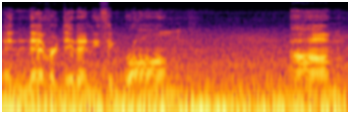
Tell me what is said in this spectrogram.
and never did anything wrong, um,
